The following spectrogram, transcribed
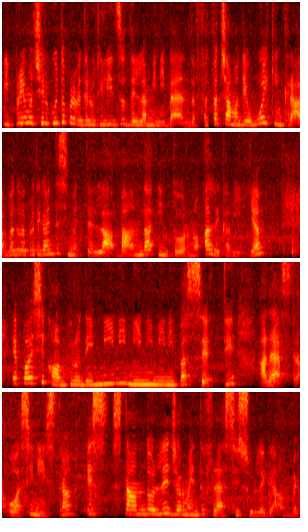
Il primo circuito prevede l'utilizzo della mini band. Facciamo dei walking crab dove praticamente si mette la banda intorno alle caviglie e poi si compiono dei mini mini mini passetti a destra o a sinistra e stando leggermente flessi sulle gambe.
